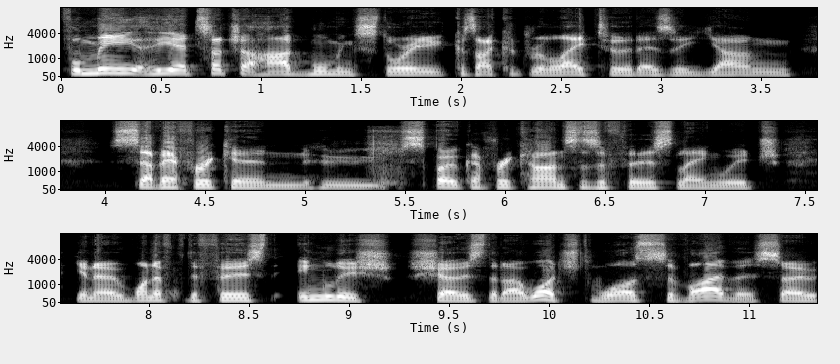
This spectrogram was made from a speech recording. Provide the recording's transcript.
for me, he had such a heartwarming story because I could relate to it as a young South African who spoke Afrikaans as a first language. You know, one of the first English shows that I watched was Survivor, so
